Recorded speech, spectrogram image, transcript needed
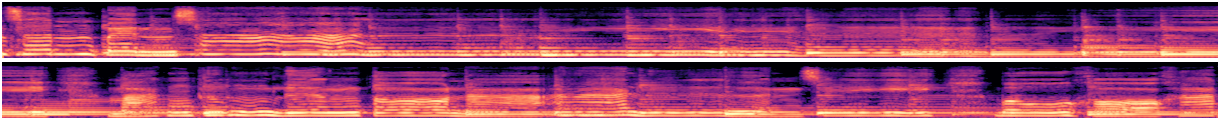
của cái liền tem sân bên xa mạc trung lương to nà lươn xây bầu khò khát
